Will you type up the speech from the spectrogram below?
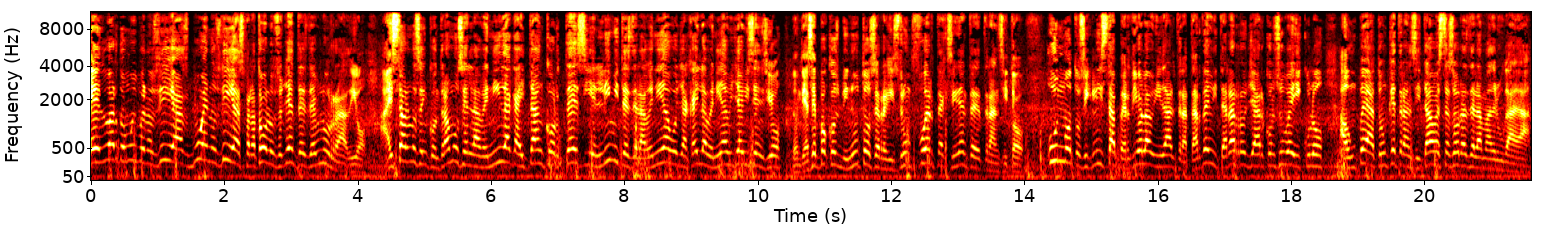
Eduardo, muy buenos días, buenos días para todos los oyentes de Blue Radio. A esta hora nos encontramos en la avenida Gaitán Cortés y en límites de la avenida Boyacá y la avenida Villavicencio, donde hace pocos minutos se registró un fuerte accidente de tránsito. Un motociclista perdió la vida al tratar de evitar arrollar con su vehículo a un peatón que transitaba a estas horas de la madrugada.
